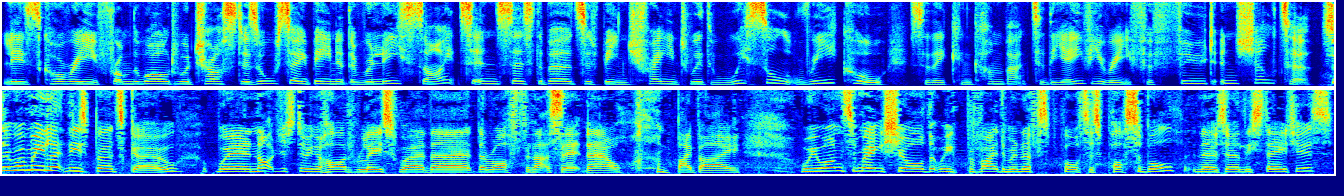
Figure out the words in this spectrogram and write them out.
Liz Corrie from the Wildwood Trust has also been at the release site and says the birds have been trained with whistle recall so they can come back to the aviary for food and shelter. So when we let these birds go, we're not just doing a hard release where they're they're off and that's it now. bye bye. We want to make sure that we provide them enough support as possible in those early stages,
